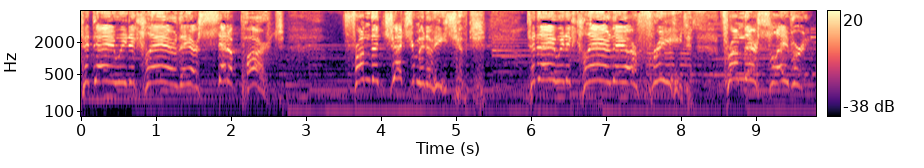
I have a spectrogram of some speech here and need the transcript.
Today we declare they are set apart from the judgment of Egypt. Today we declare they are freed from their slavery.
